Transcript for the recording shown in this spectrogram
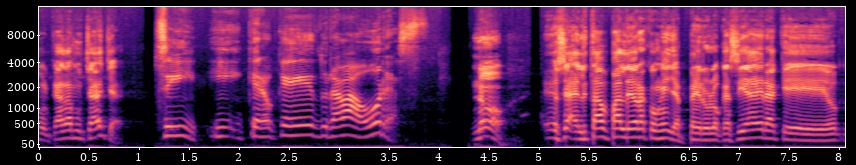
por cada muchacha. Sí, y creo que duraba horas. No, o sea, él estaba un par de horas con ella, pero lo que hacía era que, ok,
